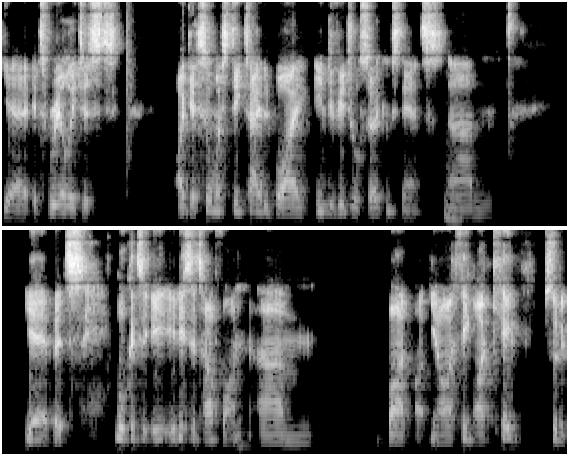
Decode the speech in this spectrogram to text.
yeah, it's really just, I guess, almost dictated by individual circumstance. Mm. Um, yeah, but look, it's it, it is a tough one, um, but you know, I think I keep sort of,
